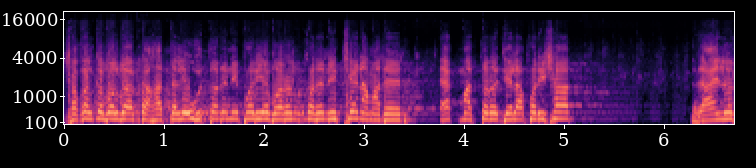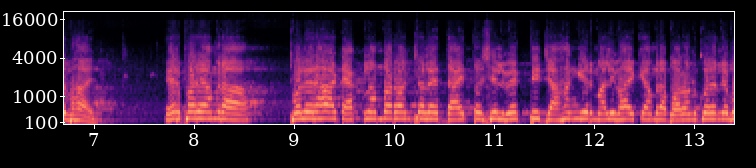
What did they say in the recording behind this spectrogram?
সকলকে বলব একটা হাততালি উত্তরণী পরিয়ে বরণ করে নিচ্ছেন আমাদের একমাত্র জেলা পরিষদ রায়নুর ভাই, এরপরে আমরা পোলেরহাট এক নম্বর অঞ্চলের দায়িত্বশীল ব্যক্তি জাহাঙ্গীর মালি ভাইকে আমরা বরণ করে নেব।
